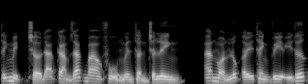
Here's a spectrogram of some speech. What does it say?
tĩnh mịch chờ đã cảm giác bao phủ nguyên thần chân linh, ăn mòn lúc ấy thanh vi ý thức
